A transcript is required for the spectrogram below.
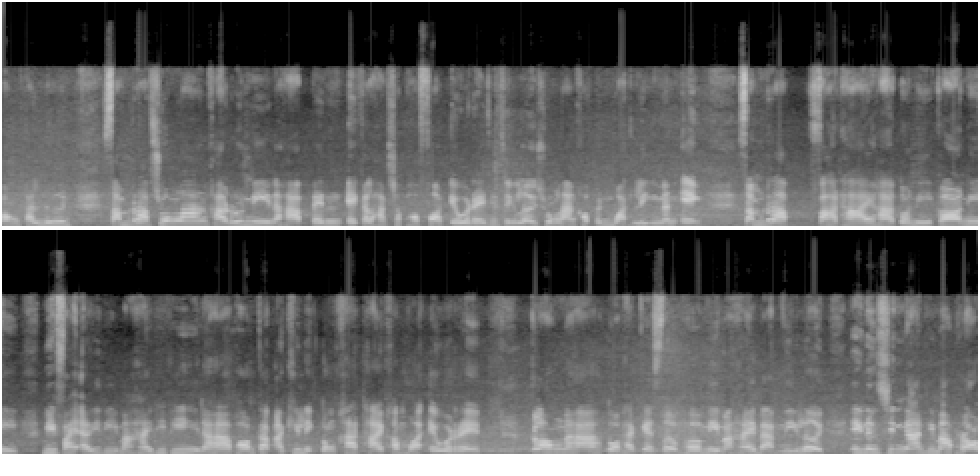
ป้องกันลื่นสำหรับช่วงล่างค่ะ รุ่นนี้นะคะ เป็นเอกลักษณ์เฉพาะ Ford e v e r e s t จริงๆเลยช่วงล่างเขาเป็นวัดลิงนั่นเองสำหรับ ฝาท้ายค่ะ ตัวนี้ก็นี่มีไฟ LED มาให้พี่ๆนะคะ พร้อมกับอะคริลิกตรงคาดท้ายคำว่า e v e r e s t กล้องนะคะ ตัวแพ็กเกจเสริมเพิ่มมีมาให้แบบนี้เลย อีกหนึ่งชิ้นงานที่มาพร้อม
